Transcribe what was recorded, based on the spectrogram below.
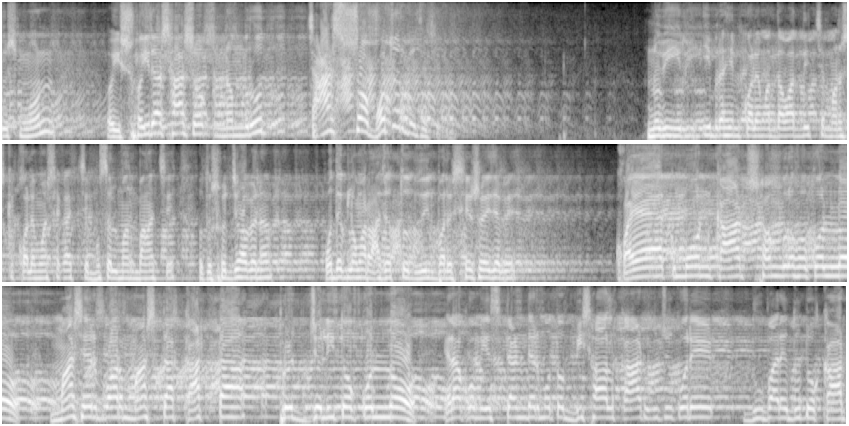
দুশ্মন, ওই স্বৈরা শাসক নমরুদ চারশো বছর বেঁচে ছিল নবীর ইব্রাহিম কলেমার দাওয়াত দিচ্ছে, মানুষকে কলেমা শেখাচ্ছে, মুসলমান বানাচ্ছে, ও তো সহ্য হবে না। ও দেখল আমার রাজত্ব দুদিন পরে শেষ হয়ে যাবে। কয়েক মন কাঠ সংগ্রহ করল, মাসের পর মাসটা কাঠটা প্রজ্বলিত করল। এরকম স্ট্যান্ডের মতো বিশাল কাঠ উঁচু করে দুপারে দুটো কাঠ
